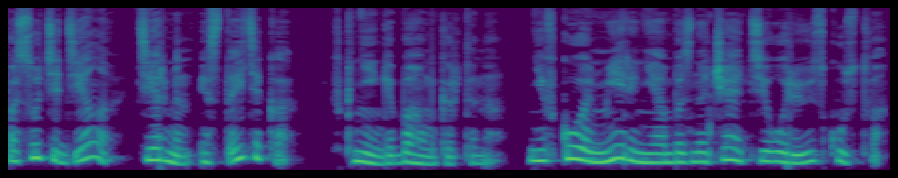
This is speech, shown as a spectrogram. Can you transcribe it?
По сути дела, термин «эстетика» в книге Баумкартена ни в коем мере не обозначает теорию искусства.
